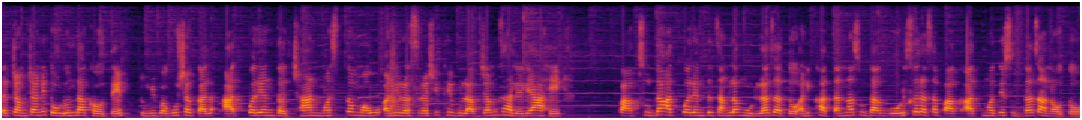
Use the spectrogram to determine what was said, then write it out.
तर चमच्याने तोडून दाखवते. तुम्ही बघू शकाल आतपर्यंत छान मस्त मऊ आणि रसरशीत हे गुलाबजाम झालेले आहे. पाक सुद्धा आतपर्यंत चांगला मुरला जातो आणि खाताना सुद्धा गोडसर असा पाक आतमध्ये सुद्धा जाणवतो.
